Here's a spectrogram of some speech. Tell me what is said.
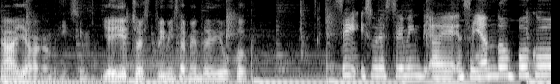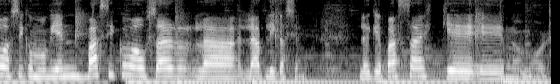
Ah, ya, bacán. Buenísimo. ¿Y ahí he hecho streaming también de dibujo? Sí, hice un streaming eh, enseñando un poco, así como bien básico, a usar la, la aplicación. Lo que pasa es que eh, Vamos a ver.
